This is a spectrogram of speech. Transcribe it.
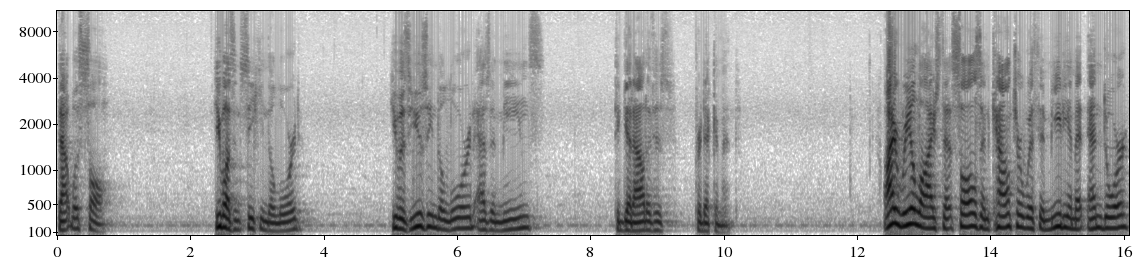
That was Saul. He wasn't seeking the Lord, he was using the Lord as a means to get out of his predicament. I realized that Saul's encounter with the medium at Endor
